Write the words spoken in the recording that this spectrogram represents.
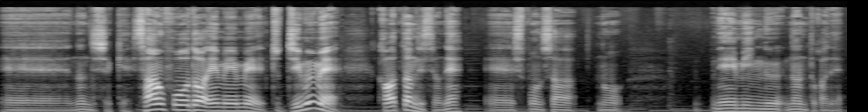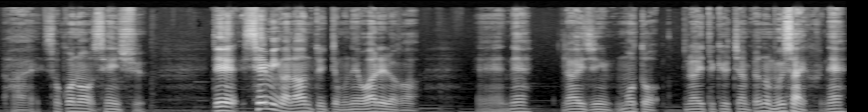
えー、何でしたっけ？サンフォード MMA ちょっと事務名変わったんですよね、えー、スポンサーのネーミングなんとかで、はい、そこの選手。でセミが何といってもね我らが、えー、ねイジン元ライト級チャンピオンのムサイフね。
